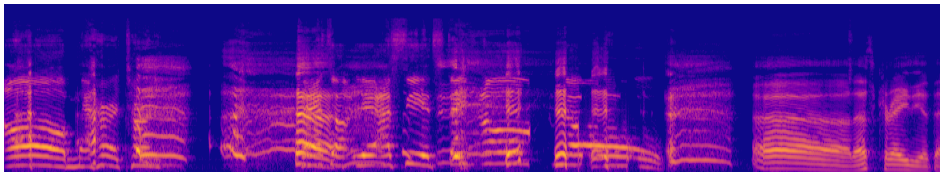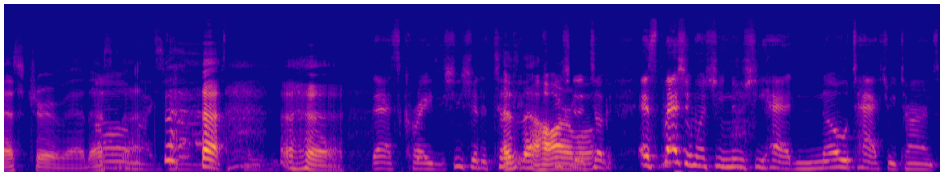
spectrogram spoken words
Oh man, her attorney. That's a, yeah, I see it. Stay. Oh no. Oh, that's crazy if that's true, man. That's oh nuts. That's crazy. She should have took That's it. That horrible. took it, especially when she knew she had no tax returns,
